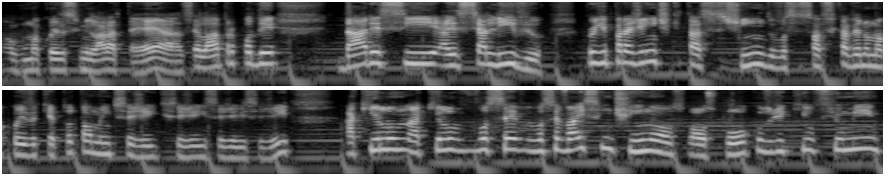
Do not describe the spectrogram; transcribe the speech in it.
alguma coisa similar à Terra, sei lá, para poder dar esse esse alívio, porque pra gente que tá assistindo, você só fica vendo uma coisa que é totalmente CGI, CGI, CGI, CGI, aquilo, aquilo você você vai sentindo aos, aos poucos de que o filme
